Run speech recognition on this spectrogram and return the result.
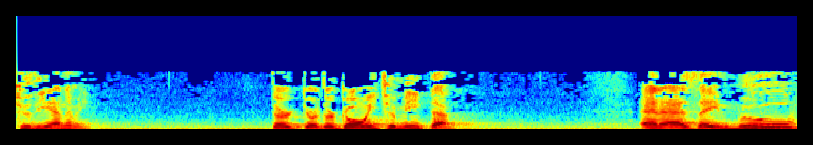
to the enemy. They're, they're, they're going to meet them. And as they move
